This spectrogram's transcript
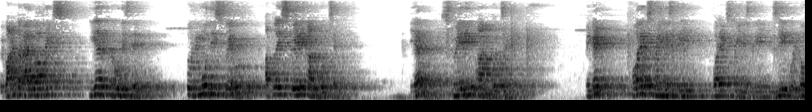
we want the value of x. Here root is there. To remove this square root, apply squaring on both sides. Here squaring on both sides. We get 4x minus 3, 4x minus 3 is equal to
